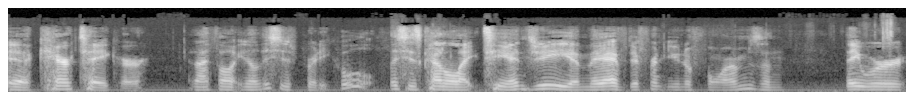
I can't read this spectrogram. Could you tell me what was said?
a caretaker, and I thought, you know, this is pretty cool. This is kind of like TNG, and they have different uniforms, and they were,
